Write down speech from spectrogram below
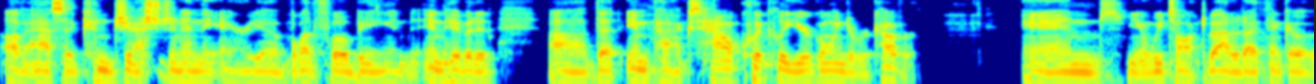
of acid congestion in the area, blood flow being in, inhibited, uh, that impacts how quickly you're going to recover. And you know, we talked about it. I think a,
